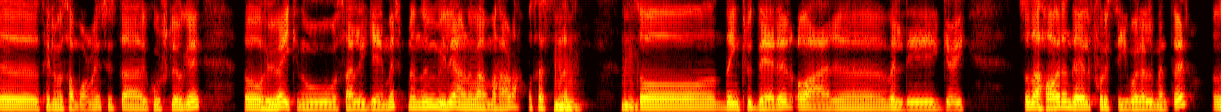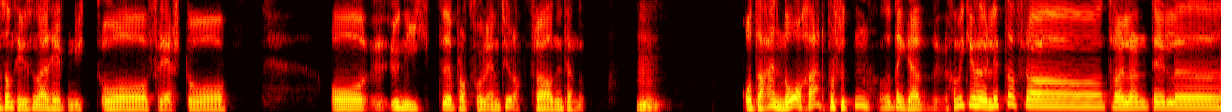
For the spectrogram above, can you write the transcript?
Uh, til og med samboeren min syns det er koselig og gøy. Og hun er ikke noe særlig gamer, men hun vil gjerne være med her da, og teste det. Mm. Mm. Så det inkluderer og er veldig gøy. Så det har en del forutsigbare elementer, men samtidig som det er helt nytt og fresht og, og unikt plattformeventyr fra Nintendo. Mm. Og der nå, her på slutten, så tenker jeg, kan vi ikke høre litt da fra traileren til øh,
